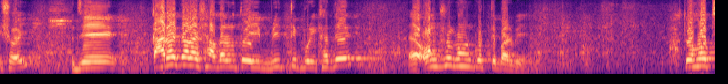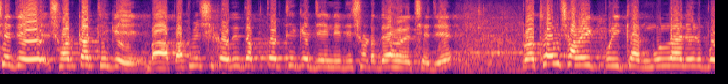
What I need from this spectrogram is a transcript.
বিষয় যে কারা কারা সাধারণত এই বৃত্তি পরীক্ষাতে অংশগ্রহণ করতে পারবে? তো হচ্ছে যে সরকার থেকে বা প্রাথমিক শিক্ষা অধিদপ্তর থেকে যে নির্দেশনাটা দেওয়া হয়েছে যে, প্রথম সাময়িক পরীক্ষার মূল্যায়নের উপর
